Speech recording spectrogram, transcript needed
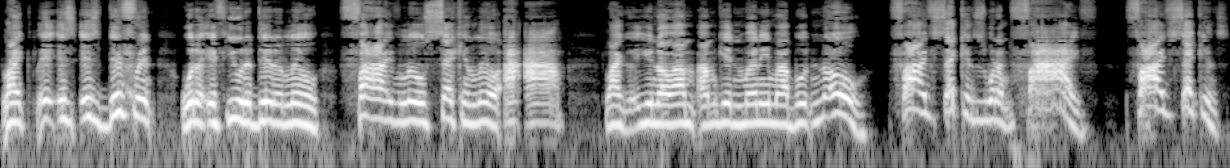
Like it's it's different with a, if you would have did a little five little second little ah ah like you know I'm I'm getting money in my boot. No, five seconds is what I'm five five seconds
